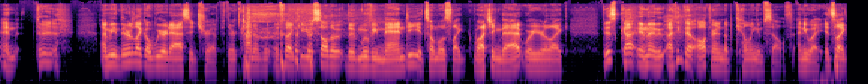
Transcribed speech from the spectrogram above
and they're, I mean, they're like a weird acid trip. They're kind of it's like you saw the the movie Mandy. It's almost like watching that, where you're like, this guy, and I think the author ended up killing himself. Anyway, it's like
